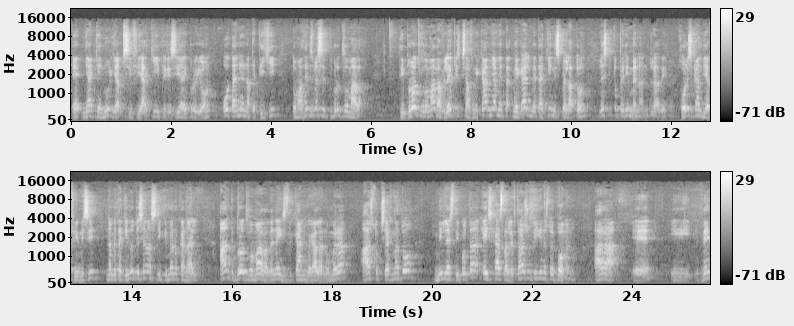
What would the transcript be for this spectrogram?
Ε, μια καινούρια ψηφιακή υπηρεσία ή προϊόν, όταν είναι να πετύχει, το μαθαίνεις μέσα στην πρώτη εβδομάδα. Την πρώτη εβδομάδα βλέπεις ξαφνικά μια μετα... μεγάλη μετακίνηση πελατών, λες και το περίμεναν δηλαδή, ναι. χωρίς καν διαφήμιση, να μετακινούνται σε ένα συγκεκριμένο κανάλι. Αν την πρώτη εβδομάδα δεν έχεις κάνει μεγάλα νούμερα, άστο, ξέχνατο, μη λες τίποτα, έχεις χάσει τα λεφτά σου, πήγαινε στο επόμενο. Άρα, ε, η, δεν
